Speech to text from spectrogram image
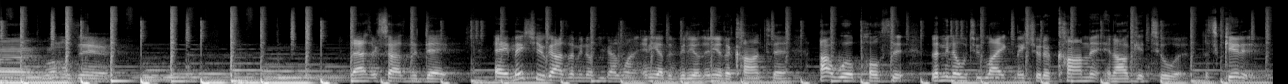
We're almost there. Last exercise of the day. Hey, make sure you guys let me know if you guys want any other videos, any other content. I will post it. Let me know what you like. Make sure to comment and I'll get to it. Let's get it.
